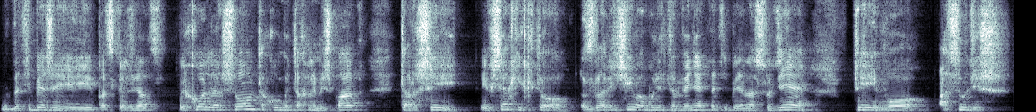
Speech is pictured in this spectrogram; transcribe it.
На тебе же и подскользнется. И коль лашон, такой тахли мишпат, торши. И всякий, кто злоречиво будет обвинять на тебе на суде, ты его осудишь.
